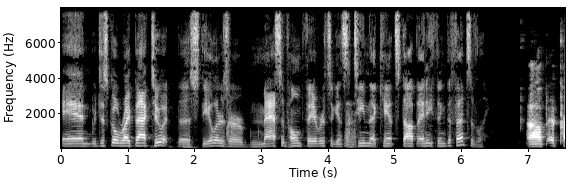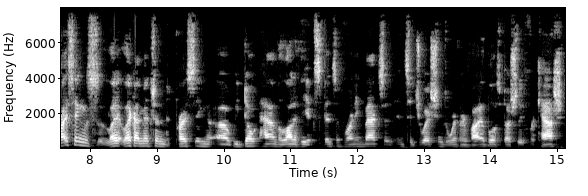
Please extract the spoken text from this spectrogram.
and we just go right back to it. The Steelers are massive home favorites against mm-hmm. a team that can't stop anything defensively. Uh, pricing's like, like I mentioned, pricing. Uh, we don't have a lot of the expensive running backs in, in situations where they're viable, especially for cash,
